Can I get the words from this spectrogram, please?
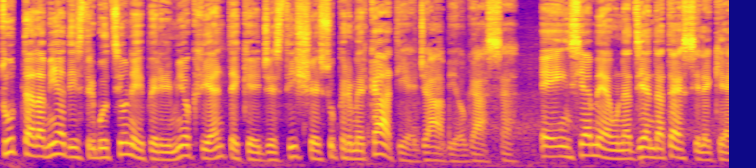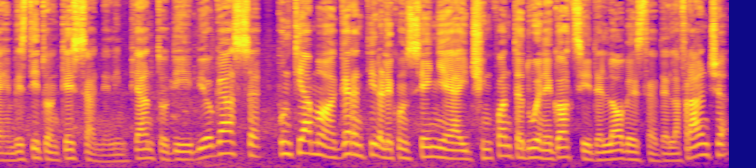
Tutta la mia distribuzione per il mio cliente che gestisce supermercati è già a biogas. E insieme a un'azienda tessile che ha investito anch'essa nell'impianto di biogas, puntiamo a garantire le consegne ai 52 negozi dell'ovest della Francia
